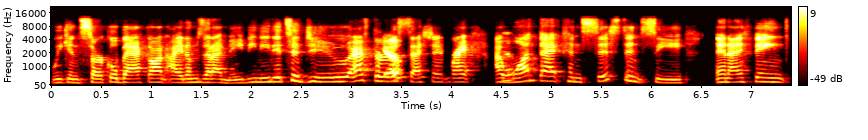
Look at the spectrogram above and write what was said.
we can circle back on items that i maybe needed to do after Yep. a session right i Yep. want that consistency and I think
